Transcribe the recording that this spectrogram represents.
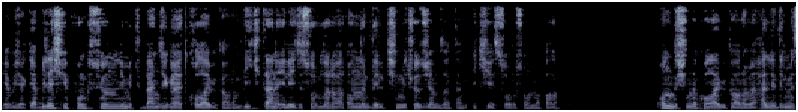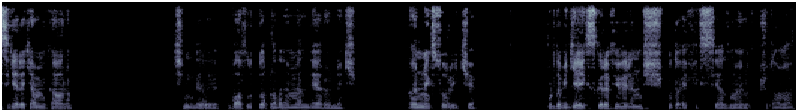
yapacak. Ya bileşke fonksiyon limiti bence gayet kolay bir kavram. Bir iki tane eleyici soruları var. Onları da şimdi çözeceğim zaten. iki soru sonra falan. Onun dışında kolay bir kavram. Yani halledilmesi gereken bir kavram. Şimdi laf uzatmadan hemen diğer örnek. Örnek soru 2. Burada bir gx grafiği verilmiş. Bu da fx yazmayı unutmuşuz ama.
